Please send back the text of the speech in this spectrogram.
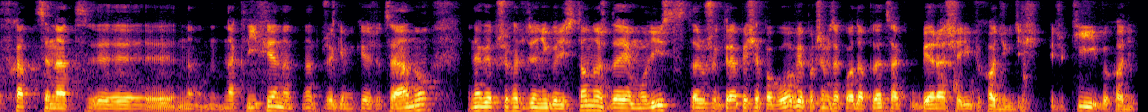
w chatce nad, y, na, na klifie, nad, nad brzegiem jakiegoś oceanu i nagle przychodzi do niego listonosz, daje mu list, staruszek drapie się po głowie, po czym zakłada plecak, ubiera się i wychodzi gdzieś. Bierze kij i wychodzi.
